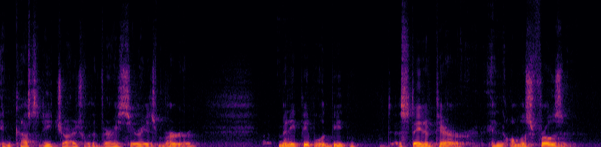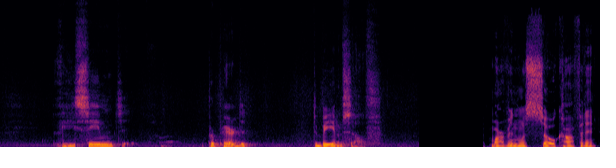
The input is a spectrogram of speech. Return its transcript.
in custody charged with a very serious murder, many people would be in a state of terror and almost frozen. He seemed prepared to, to be himself. Marvin was so confident,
